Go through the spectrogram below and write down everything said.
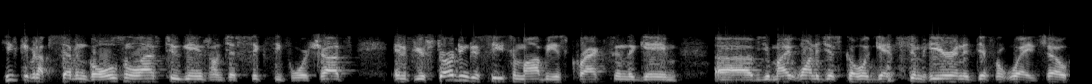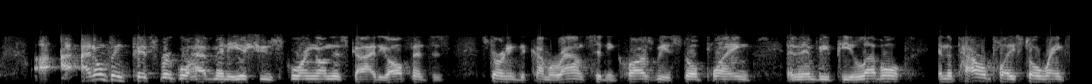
he's given up seven goals in the last two games on just 64 shots. And if you're starting to see some obvious cracks in the game, uh, you might want to just go against him here in a different way. So I, I don't think Pittsburgh will have many issues scoring on this guy. The offense is starting to come around. Sidney Crosby is still playing at an MVP level, and the power play still ranks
